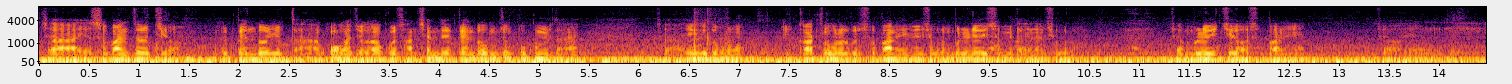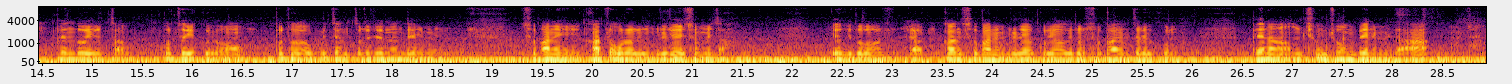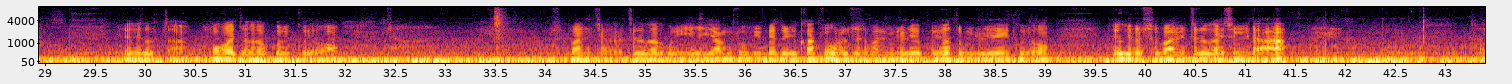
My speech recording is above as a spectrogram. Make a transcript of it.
자, 이 서반이 들었죠. 이 밴도 이딱 오가져 갖고 산채인데 밴도 엄청 두껍습니다. 자, 여기도 이 가쪽으로도 서반이 이런 식으로 물려 있습니다. 이런 식으로. 자, 물려 있죠, 서반이. 밴도 이딱 붙어 있고요. 붙어가고 밑에는 떨어졌는데 이미 서반이 가쪽으로 좀 밀려 있습니다. 여기도 약간 서반이 밀려 있고 여기도 서반이 들어 있고 배는 엄청 좋은 배입니다. 여기도 딱 오가져 갖고 있고요. 자, 서반이 잘 들어가고 이 양쪽 입에도 이 가쪽으로 서반이 밀려 있고 여기도 밀려 있고요. 여기도 서반이 들어가 있습니다.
